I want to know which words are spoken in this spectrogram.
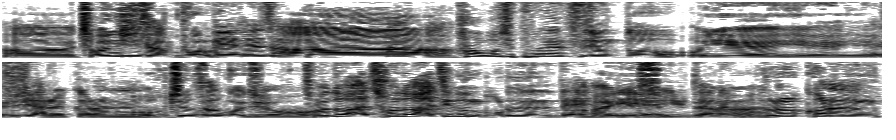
아, 전시 상품. 네, 전시 상품. 아, 한, 한50% 정도 어, 예, 예, 예. 해주지 않을 거라는. 엄청 산 거죠. 저도 아- 저도 아직은 모르는데 예, 알겠습니다. 일단은 뭐 그럴 거라는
